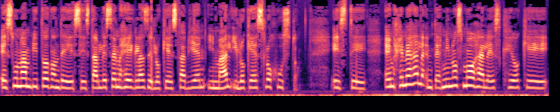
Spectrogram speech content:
es un ámbito donde se establecen reglas de lo que está bien y mal y lo que es lo justo. Este, en general, en términos morales, creo que que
